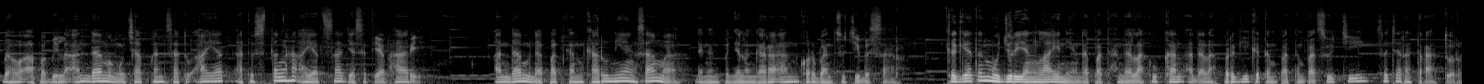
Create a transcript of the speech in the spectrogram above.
bahwa apabila Anda mengucapkan satu ayat atau setengah ayat saja setiap hari, Anda mendapatkan karunia yang sama dengan penyelenggaraan korban suci besar. Kegiatan mujur yang lain yang dapat Anda lakukan adalah pergi ke tempat-tempat suci secara teratur.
